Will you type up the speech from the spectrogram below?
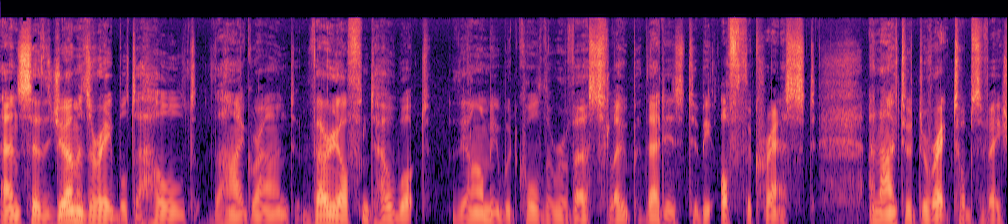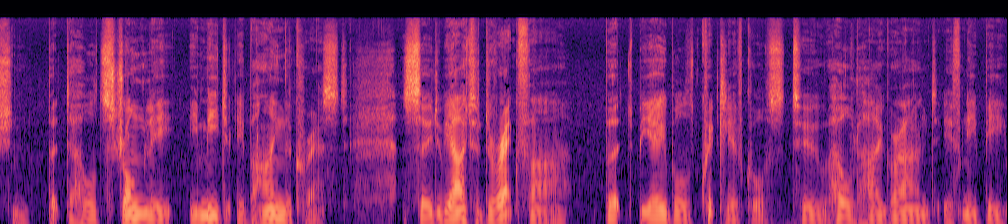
And so the Germans are able to hold the high ground, very often to hold what the army would call the reverse slope, that is, to be off the crest and out of direct observation, but to hold strongly immediately behind the crest. So to be out of direct fire, but be able quickly, of course, to hold high ground if need be.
